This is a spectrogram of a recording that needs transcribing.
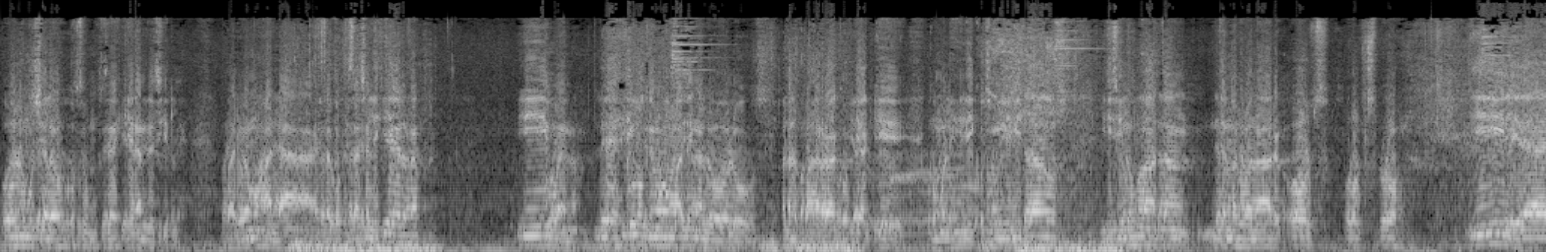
o los murciélagos, o como ustedes quieran decirle. Vale, vamos a la estatua que está hacia la izquierda. Y bueno, les digo que no maten a lo- los, a los pajarracos, ya que, como les indico, son limitados. Y si los matan, ya no les van a dar orbs, orbs rojos. Y la idea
